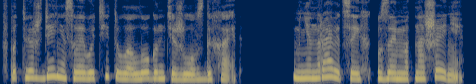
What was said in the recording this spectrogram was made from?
В подтверждение своего титула Логан тяжело вздыхает. Мне нравятся их взаимоотношения.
